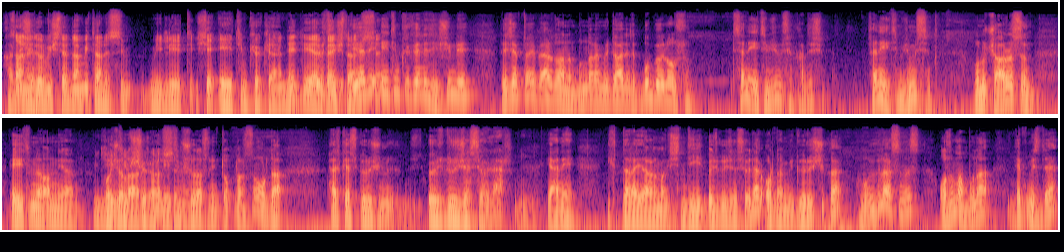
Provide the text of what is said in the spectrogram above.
Kardeşim, Zannediyorum işlerden bir tanesi milliyet, şey, eğitim kökenli, diğer Evet, beş tanesi. Diğeri eğitim kökenli değil. Şimdi Recep Tayyip Erdoğan'ın bunlara müdahale edip bu böyle olsun. Sen eğitimci misin kardeşim? Sen eğitimci misin? Bunu çağırırsın. Eğitimden anlayan Milli Eğitim hocalar, Şurası'nı. Milli Eğitim Şurası'nı toplarsın. Orada herkes görüşünü özgürce söyler. Yani iktidara yararlanmak için değil, özgürce söyler. Oradan bir görüş çıkar. Bunu uygularsınız. O zaman buna hepimiz de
